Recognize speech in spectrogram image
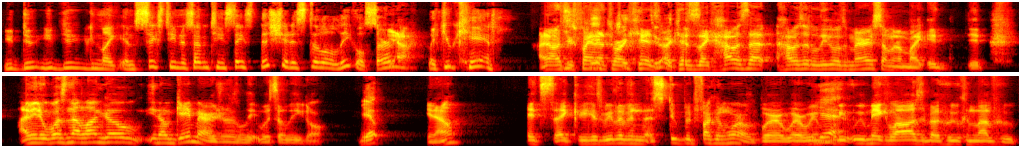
you do, you do, you can like in 16 or 17 states, this shit is still illegal, sir. Yeah. Like you can't. I know. I was explaining that to our kids. Our kids like, how is that? How is it illegal to marry someone? I'm like, it. It. I mean, it wasn't that long ago. You know, gay marriage was was illegal. Yep. You know, it's like because we live in a stupid fucking world where where we Yeah. we, we make laws about who can love who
